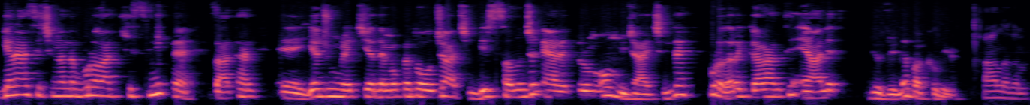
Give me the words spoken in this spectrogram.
Genel seçimlerde buralar kesinlikle zaten e, ya Cumhuriyetçi ya Demokrat olacağı için bir salınacak eyalet durumu olmayacağı için de buralara garanti eyalet gözüyle bakılıyor. Anladım.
